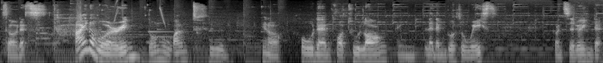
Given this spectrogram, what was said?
So that's kind of worrying. Don't want to, you know, hold them for too long and let them go to waste. Considering that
